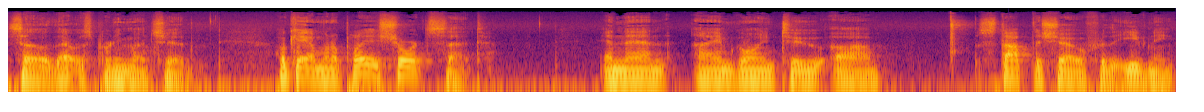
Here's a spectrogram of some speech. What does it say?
So that was pretty much it. Okay, I'm going to play a short set, and then I am going to uh, stop the show for the evening.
